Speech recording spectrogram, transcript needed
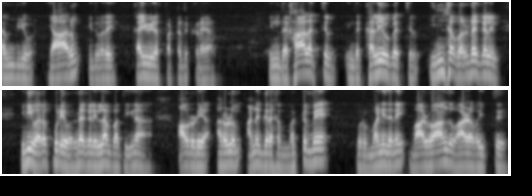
நம்பியோர் யாரும் இதுவரை கைவிடப்பட்டது கிடையாது. இந்த காலத்தில் இந்த கலியுகத்தில் இந்த வருடங்களில் இனி வரக்கூடிய வருடங்கள் எல்லாம் பார்த்தீங்கன்னா அவருடைய அருளும் அனுகிரகம் மட்டுமே ஒரு மனிதனை வாழ்வாங்கு வாழ வைத்து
